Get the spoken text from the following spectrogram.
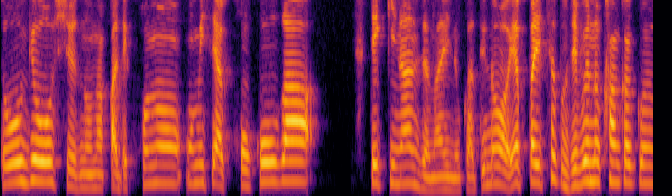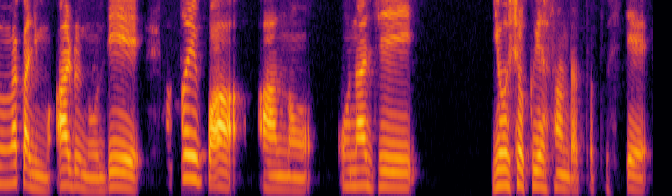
同業種の中でこのお店はここが素敵なんじゃないのかっていうのは、やっぱりちょっと自分の感覚の中にもあるので、例えば、あの、同じ洋食屋さんだったとして、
